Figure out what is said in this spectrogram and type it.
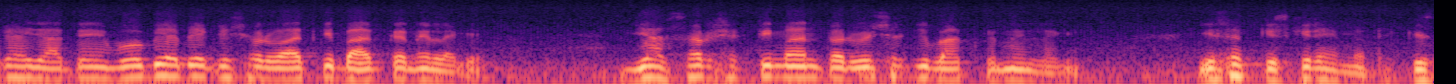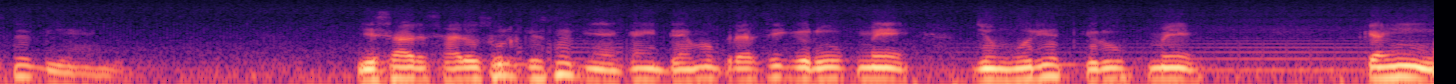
کہے جاتے ہیں، وہ بھی اب ایک ایشورواد کی بات کرنے لگے۔ یا سر شکتیمان پرویشر کی بات کرنے لگے۔ یہ سب کس کی رحمت ہے؟ کس نے دیے ہیں؟ یہ سارے سارے اصول کس نے دیے ہیں؟ کہیں ڈیموکریسی کے روپ میں، جمہوریت کے روپ میں، کہیں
